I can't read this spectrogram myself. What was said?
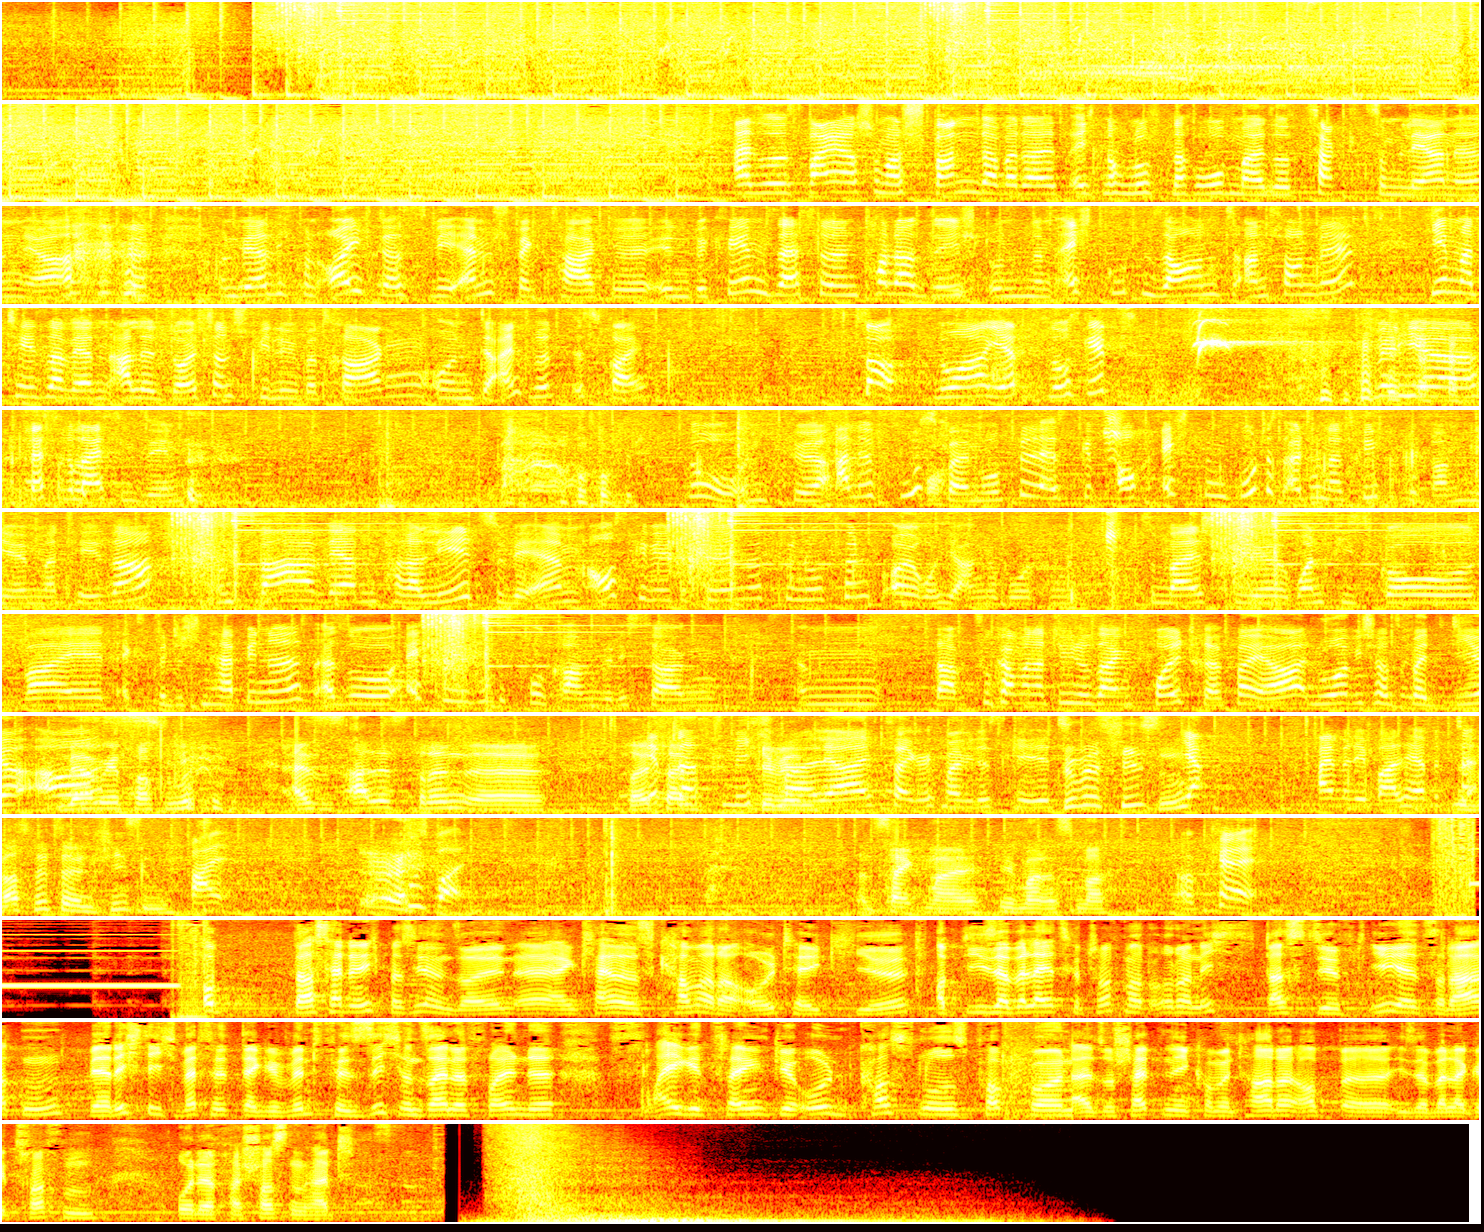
Also es war ja schon mal spannend, aber da ist echt noch Luft nach oben, also zack zum Lernen, ja. Und wer sich von euch das WM-Spektakel in bequemen Sesseln, toller Sicht und einem echt guten Sound anschauen will, hier in Mathesa werden alle Deutschlandspiele übertragen und der Eintritt ist frei. So, Noah, jetzt los geht's. Ich will hier bessere Leistung sehen. So, und für alle Fußballmuffel, es gibt auch echt ein gutes Alternativprogramm hier in Mathesa. Und zwar werden parallel zur WM ausgewählte Filme für nur 5 Euro hier angeboten. Zum Beispiel One Piece Gold, White, Expedition Happiness. Also echt ein gutes Programm, würde ich sagen. Ähm, dazu kann man natürlich nur sagen Volltreffer, ja. Noah, wie schaut es bei dir aus? Wir haben getroffen. Also es ist alles drin. Äh, Jetzt Deutschland lasst mich gewinnt. mal, ja. Ich zeige euch mal, wie das geht. Du willst schießen? Ja, einmal den Ball her, bitte. Was willst du denn schießen? Ball. Fußball. Dann zeig mal, wie man es macht. Okay. Oh, das hätte nicht passieren sollen. Äh, ein kleines Kamera-Outtake hier. Ob die Isabella jetzt getroffen hat oder nicht, das dürft ihr jetzt raten. Wer richtig wettet, der gewinnt für sich und seine Freunde Freigetränke und kostenloses Popcorn. Also schreibt in die Kommentare, ob äh, Isabella getroffen oder verschossen hat.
